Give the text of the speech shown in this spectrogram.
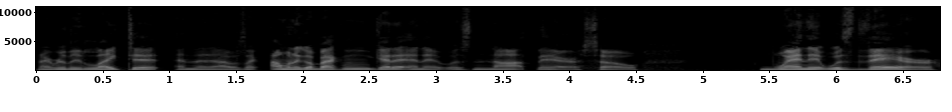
and I really liked it, and then I was like, I'm gonna go back and get it, and it was not there. So when it was there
